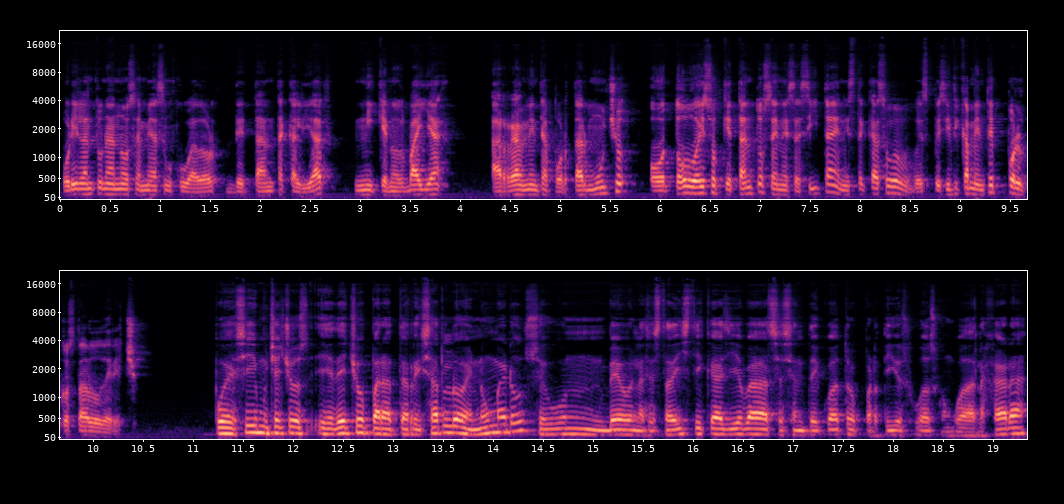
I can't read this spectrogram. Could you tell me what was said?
Uriel Antuna no se me hace un jugador de tanta calidad ni que nos vaya a realmente aportar mucho o todo eso que tanto se necesita, en este caso específicamente por el costado derecho. Pues sí, muchachos, eh, de hecho para aterrizarlo en números, según veo en las estadísticas, lleva 64 partidos jugados con Guadalajara,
